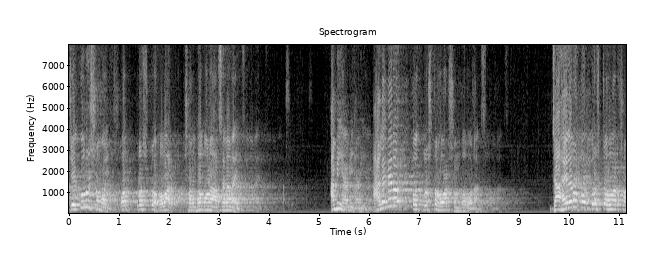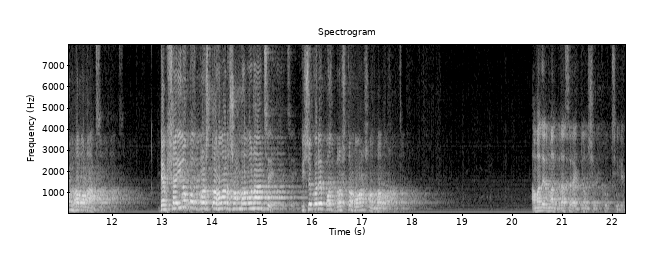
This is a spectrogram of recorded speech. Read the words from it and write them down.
যে কোনো সময় পথভ্রষ্ট হওয়ার সম্ভাবনা আছে না নাই? আমি আমি আমি। আলেমেরও পথভ্রষ্ট হওয়ার সম্ভাবনা আছে। জাহেলেরও পথভ্রষ্ট হওয়ার সম্ভাবনা আছে। ব্যবসায়ীরও পথভ্রষ্ট হওয়ার সম্ভাবনা আছে। কৃষকের পথভ্রষ্ট হওয়ার সম্ভাবনা আছে। আমাদের মাদ্রাসার একজন শিক্ষক ছিলেন।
